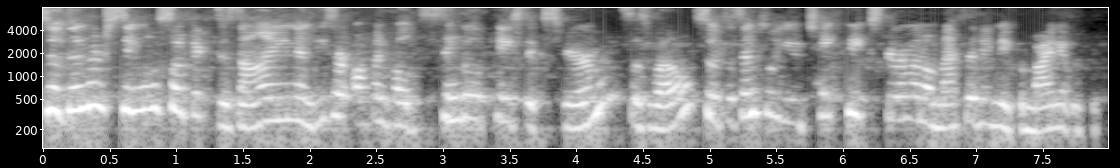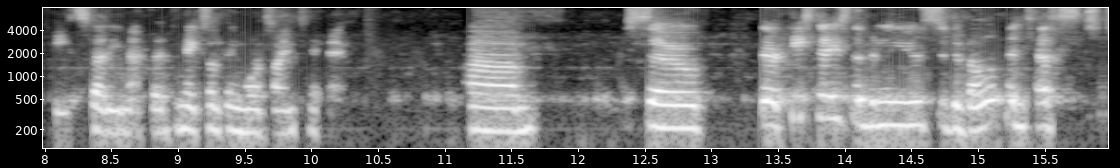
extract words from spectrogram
So then there's single subject design, and these are often called single case experiments as well. So it's essentially you take the experimental method and you combine it with the case study method to make something more scientific. Um, so there are case studies that have been used to develop and test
